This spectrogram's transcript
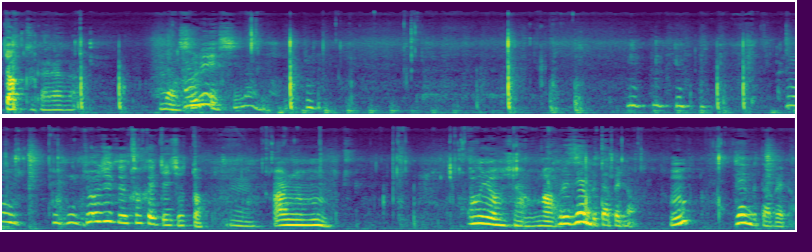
dog 柄が。もうそれしな。いの正直かけてちょっとうん。あのおよさん。がこれ全部食べるのうん。全部食べるの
